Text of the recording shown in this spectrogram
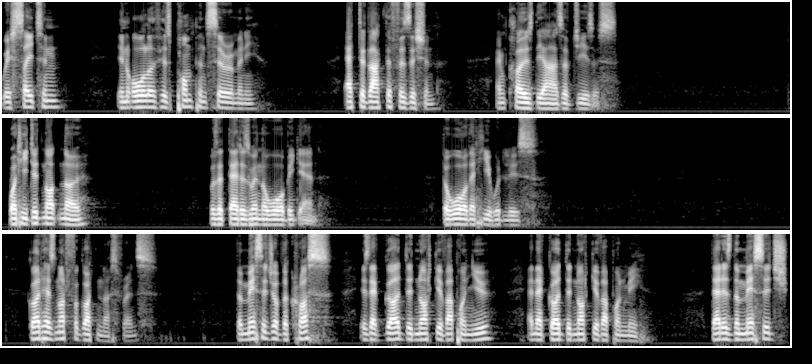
where Satan, in all of his pomp and ceremony, acted like the physician and closed the eyes of Jesus. What he did not know was that that is when the war began the war that he would lose. God has not forgotten us, friends. The message of the cross is that God did not give up on you and that God did not give up on me. That is the message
